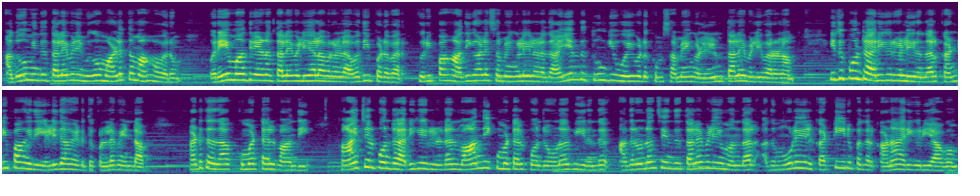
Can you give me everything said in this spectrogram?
அதுவும் இந்த தலைவலி மிகவும் அழுத்தமாக வரும். ஒரே மாதிரியான தலைவலியால் அவர்கள் அவதிப்படுவர். குறிப்பாக அதிகாலை சமயங்களில் அல்லது அயர்ந்து தூங்கி ஓய்வெடுக்கும் சமயங்களிலும் தலைவலி வரலாம். இது போன்ற அறிகுறிகள் இருந்தால் கண்டிப்பாக இதை எளிதாக எடுத்துக்கொள்ள வேண்டாம். அடுத்ததா குமட்டல் வாந்தி. காய்ச்சல் போன்ற அறிகுறிகளுடன் வாந்தி குமட்டல் போன்ற உணர்வு இருந்து அதனுடன் சேர்ந்து தலைவலியும் வந்தால் அது மூளையில் கட்டி இருப்பதற்கான அறிகுறியாகும்.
